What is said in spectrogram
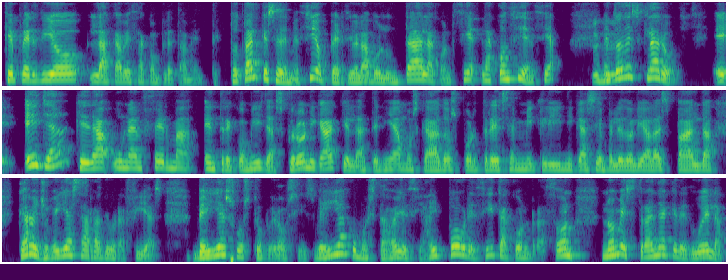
que perdió la cabeza completamente. Total, que se demenció, perdió la voluntad, la conciencia. Entonces, claro, eh, ella, que era una enferma, entre comillas, crónica, que la teníamos cada dos por tres en mi clínica, siempre le dolía la espalda. Claro, yo veía esas radiografías, veía su osteoporosis, veía cómo estaba y decía, ay, pobrecita, con razón, no me extraña que le duela.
